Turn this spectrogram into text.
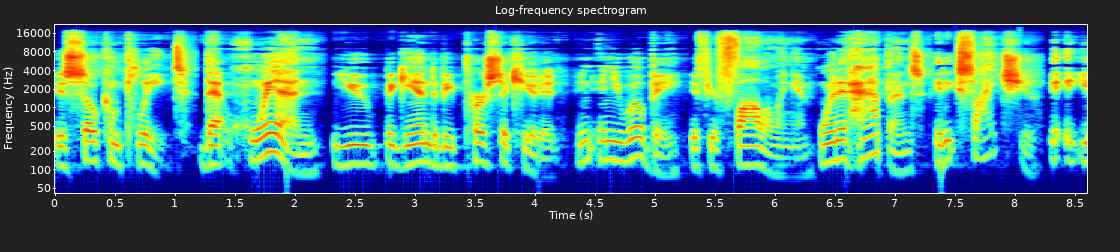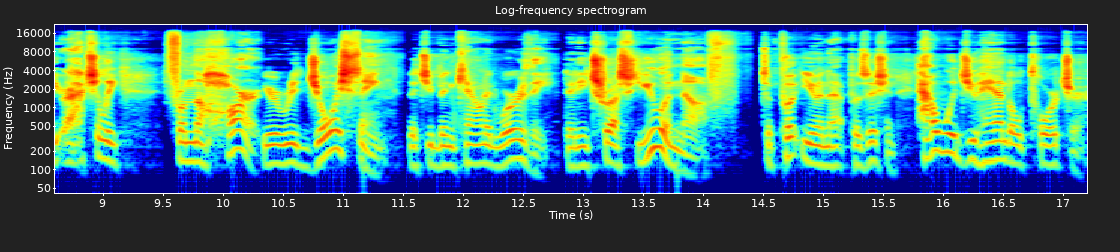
is so complete that when you begin to be persecuted, and, and you will be if you're following Him, when it happens, it excites you. It, it, you're actually, from the heart, you're rejoicing that you've been counted worthy, that He trusts you enough to put you in that position. How would you handle torture?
